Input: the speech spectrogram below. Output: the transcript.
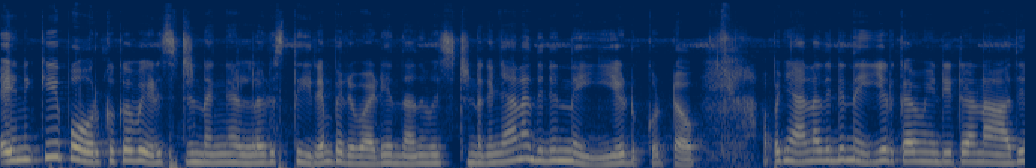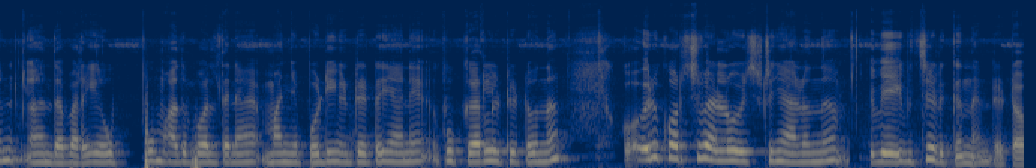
എനിക്ക് പോർക്കൊക്കെ മേടിച്ചിട്ടുണ്ടെങ്കിൽ ഉള്ള ഒരു സ്ഥിരം പരിപാടി എന്താണെന്ന് വെച്ചിട്ടുണ്ടെങ്കിൽ ഞാൻ അതിന്റെ നെയ്യ് എടുക്കും കേട്ടോ അപ്പോൾ ഞാൻ അതിന്റെ നെയ്യ് എടുക്കാൻ വേണ്ടിയിട്ടാണ് ആദ്യം എന്താ പറയുക ഉപ്പും അതുപോലെ തന്നെ മഞ്ഞൾപ്പൊടിയും ഇട്ടിട്ട് ഞാൻ കുക്കറിൽ ഇട്ടിട്ടൊന്ന് ഒരു കുറച്ച് വെള്ളം ഒഴിച്ചിട്ട് ഞാനൊന്ന് വേവിച്ചെടുക്കുന്നുണ്ട് കേട്ടോ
